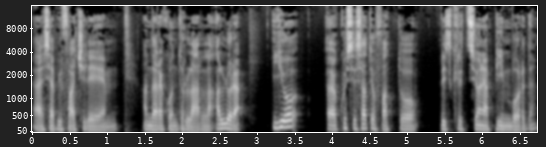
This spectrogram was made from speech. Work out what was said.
eh, sia più facile mm, andare a controllarla. Allora, io uh, quest'estate ho fatto l'iscrizione a Pinboard,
